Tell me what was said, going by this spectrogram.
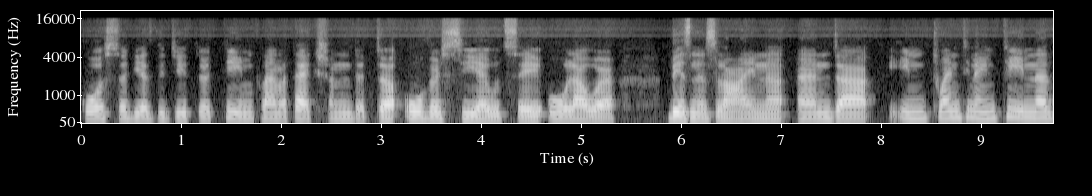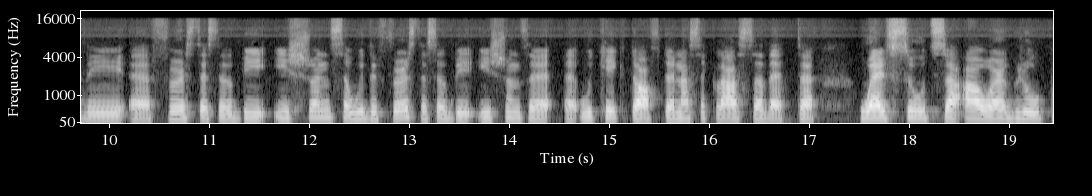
course uh, the SDG 13 climate action that uh, oversee, I would say, all our business line. And uh, in 2019, uh, the first SLB issuance, with the first SLB issuance, we kicked off the asset class that well suits our group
